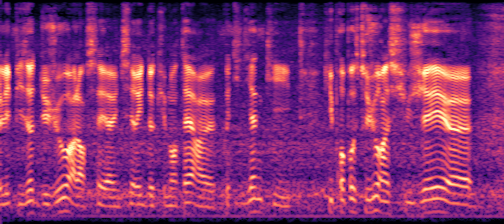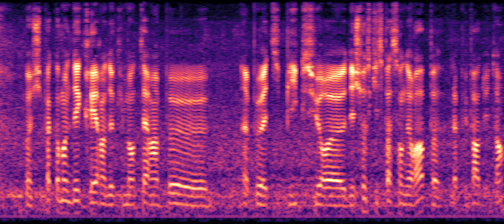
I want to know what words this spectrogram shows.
l'épisode du jour. Alors c'est une série de documentaires quotidiennes qui, qui propose toujours un sujet, je sais pas comment le décrire, un documentaire un peu, un peu atypique sur euh, des choses qui se passent en Europe la plupart du temps.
